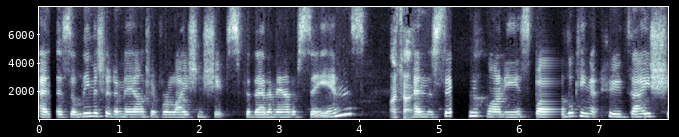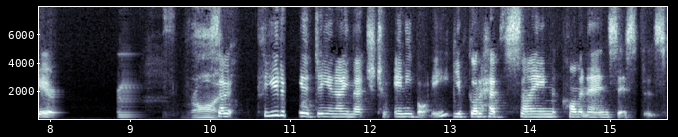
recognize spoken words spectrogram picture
and there's a limited amount of relationships for that amount of CMs. Okay. And the second one is by looking at who they share. right. So for you to be a DNA match to anybody, you've got to have the same common ancestors,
